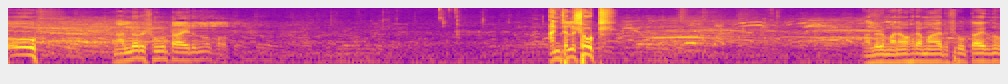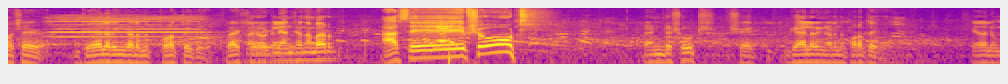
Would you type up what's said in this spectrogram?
ഓ നല്ലൊരു ഷൂട്ടായിരുന്നു പുറത്ത്. അഞ്ചൽ ഷൂട്ട്. നല്ലൊരു മനോഹരമായ ഒരു ഷൂട്ടായിരുന്നു പക്ഷേ ഗാലറിയും കടന്ന് പുറത്തേക്ക്. അഞ്ചാം നമ്പർ. ആസേഫ് ഷൂട്ട്. രണ്ട് ഷൂട്ട് പക്ഷേ ഗാലറിയും കടന്ന് പുറത്തേക്ക്. ഏതായാലും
